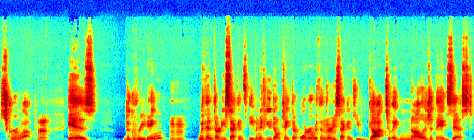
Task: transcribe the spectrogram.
screw up Right. is the greeting hmm within 30 seconds even if you don't take their order within 30 Mhm. seconds you've got to acknowledge that they exist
